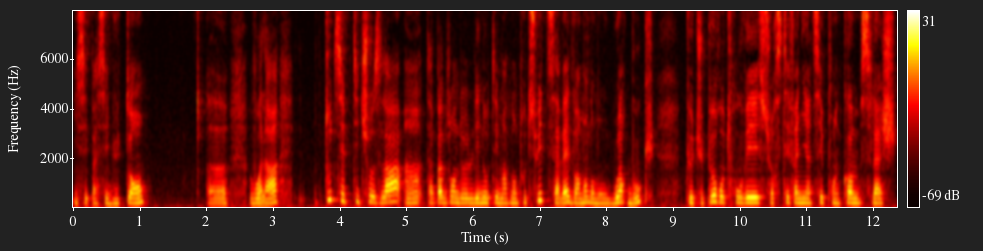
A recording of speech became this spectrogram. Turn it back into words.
Il s'est passé du temps. Euh, voilà, toutes ces petites choses-là, hein, tu n'as pas besoin de les noter maintenant tout de suite, ça va être vraiment dans mon workbook que tu peux retrouver sur stéphaniatse.com slash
